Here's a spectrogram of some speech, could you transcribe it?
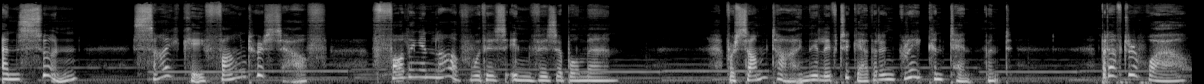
and soon Psyche found herself falling in love with this invisible man. For some time they lived together in great contentment. But after a while,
